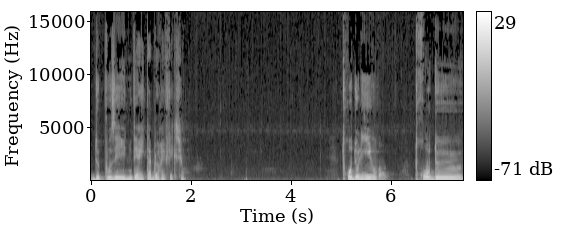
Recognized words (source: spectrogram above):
de poser une véritable réflexion. Trop de livres, trop de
